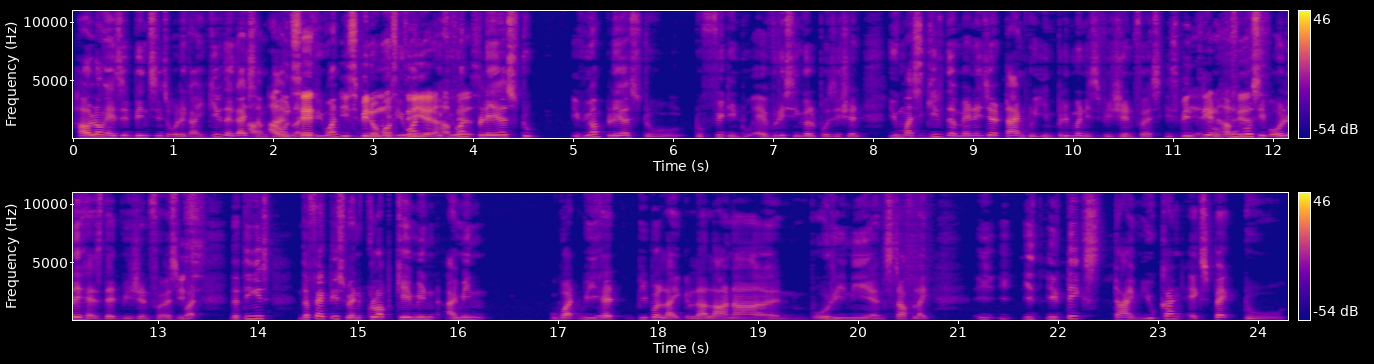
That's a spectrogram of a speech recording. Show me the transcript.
How long has it been since Ole came? Give the guy some I time. would like, say if you want, it's been almost if you three want, and a if half you want years. players to, if you want players to to fit into every single position, you must give the manager time to implement his vision first. He's been three and a half Who years. knows if Ole has that vision first? But the thing is, the fact is, when Klopp came in, I mean, what we had people like Lallana and Borini and stuff like. It, it, it takes time. You can't expect to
